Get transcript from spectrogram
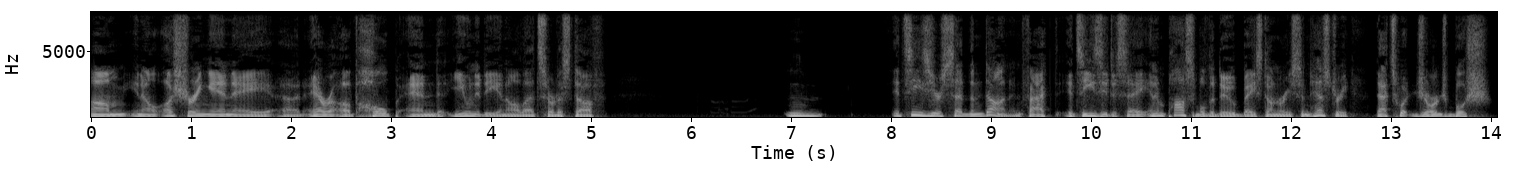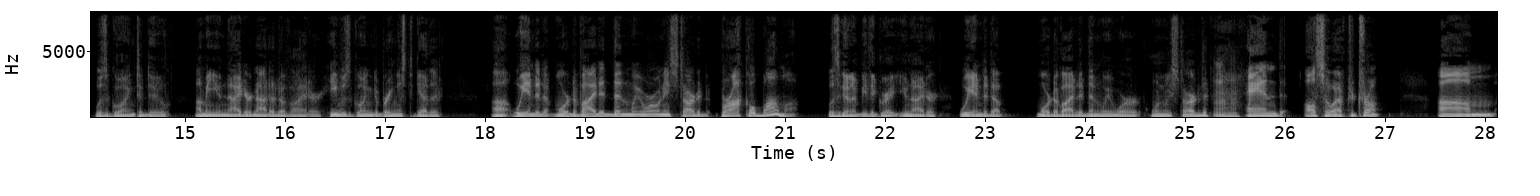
um, you know, ushering in a an era of hope and unity and all that sort of stuff. mm, It's easier said than done. In fact, it's easy to say and impossible to do based on recent history. That's what George Bush was going to do. I'm a uniter, not a divider. He was going to bring us together. Uh, we ended up more divided than we were when he started. Barack Obama was going to be the great uniter. We ended up more divided than we were when we started, and also after Trump. Um,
